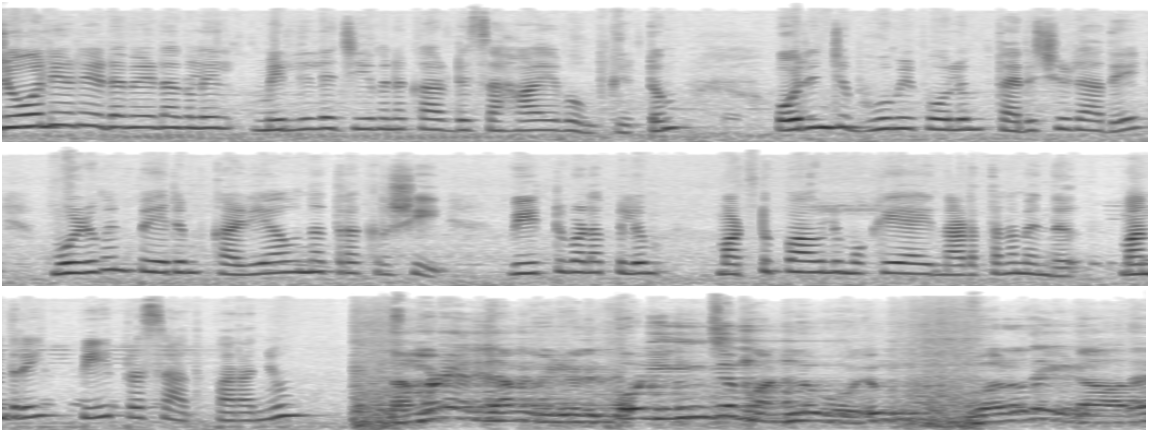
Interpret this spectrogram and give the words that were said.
ജോലിയുടെ ഇടവേളകളിൽ മില്ലിലെ ജീവനക്കാരുടെ സഹായവും കിട്ടും. ഒരിഞ്ച് ഭൂമി പോലും തരിച്ചിടാതെ മുഴുവൻ പേരും കഴിയാവുന്നത്ര കൃഷി വീട്ടുവളപ്പിലും മട്ടുപ്പാവിലുമൊക്കെയായി നടത്തണമെന്ന് മന്ത്രി പി പ്രസാദ് പറഞ്ഞു നമ്മുടെ എല്ലാം വീടുകളിൽ ഒരു ഇഞ്ച് മണ്ണ് പോലും വെറുതെ ഇടാതെ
